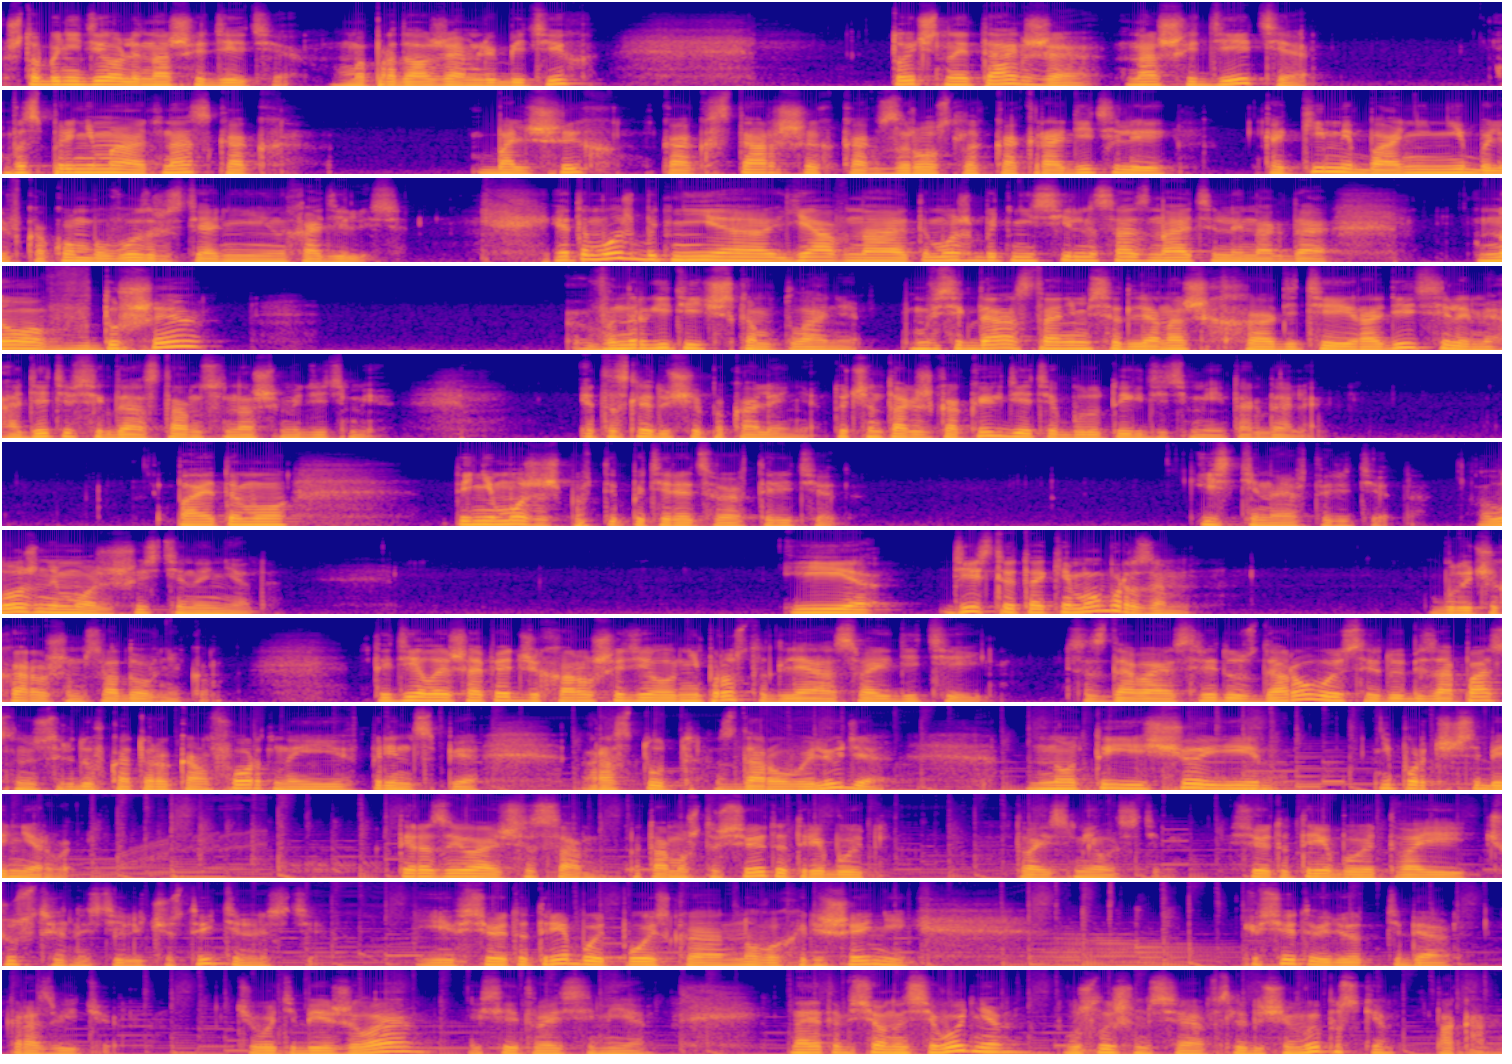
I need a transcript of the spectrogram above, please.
что бы ни делали наши дети, мы продолжаем любить их. Точно и так же наши дети воспринимают нас как больших, как старших, как взрослых, как родителей, какими бы они ни были, в каком бы возрасте они ни находились. Это может быть не явно, это может быть не сильно сознательно иногда, но в душе в энергетическом плане мы всегда останемся для наших э, детей родителями, а дети всегда останутся нашими детьми. Это следующее поколение. Точно так же, как их дети будут их детьми и так далее. Поэтому ты не можешь потерять свой авторитет. Истинный авторитет. Ложный можешь, истины нет. И действуя таким образом, будучи хорошим садовником, ты делаешь, опять же, хорошее дело не просто для своих детей, создавая среду здоровую, среду безопасную, среду, в которой комфортно и, в принципе, растут здоровые люди, но ты еще и не портишь себе нервы. Ты развиваешься сам, потому что все это требует твоей смелости. Все это требует твоей чувственности или чувствительности. И все это требует поиска новых решений. И все это ведет тебя к развитию чего тебе и желаю, и всей твоей семье. На этом все на сегодня. Услышимся в следующем выпуске. Пока.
